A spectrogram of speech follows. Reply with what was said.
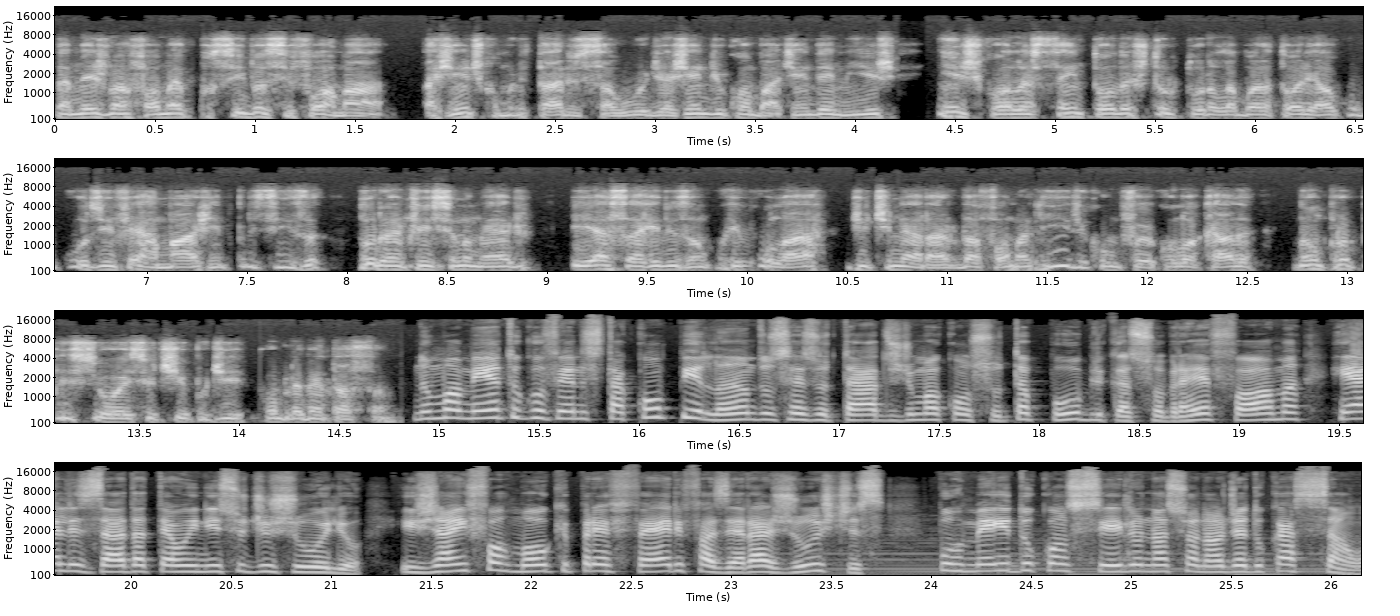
Da mesma forma, é possível se formar agente comunitário de saúde, agente de combate a endemias, em escolas sem toda a estrutura laboratorial que o curso de enfermagem precisa durante o ensino médio. E essa revisão curricular de itinerário da forma livre, como foi colocada, não propiciou esse tipo de complementação. No momento, o governo está compilando os resultados de uma consulta pública sobre a reforma realizada até o início de julho e já informou que prefere fazer ajustes por meio do Conselho Nacional de Educação,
